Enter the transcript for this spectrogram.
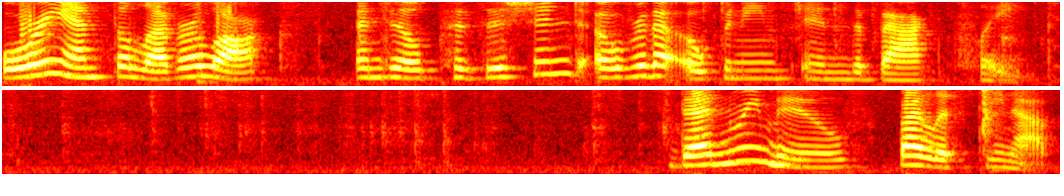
orient the lever locks until positioned over the openings in the back plate. Then remove by lifting up.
